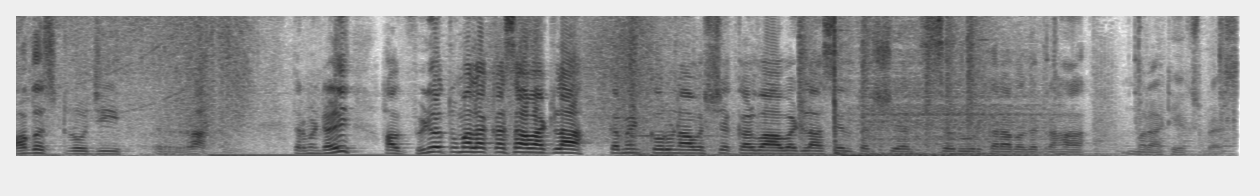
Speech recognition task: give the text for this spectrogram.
ऑगस्ट रोजी रात्री. तर मंडळी हा व्हिडिओ तुम्हाला कसा वाटला? कमेंट करून अवश्य कळवा. आवडला असेल तर शेअर जरूर करा. बघत रहा मराठी एक्सप्रेस.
